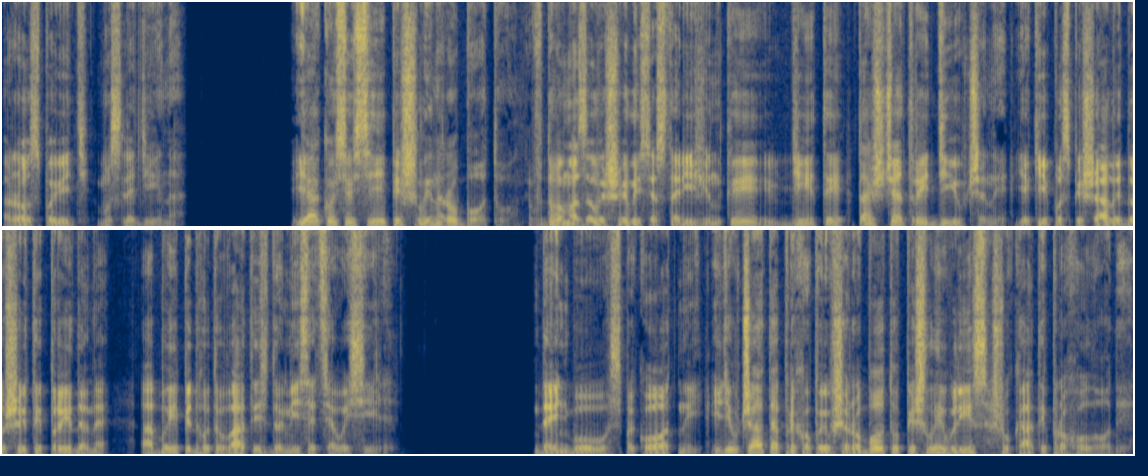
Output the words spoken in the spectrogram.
розповідь Муслядіна. Якось усі пішли на роботу. Вдома залишилися старі жінки, діти та ще три дівчини, які поспішали дошити придане, аби підготуватись до місяця весіль. День був спекотний, і дівчата, прихопивши роботу, пішли в ліс шукати прохолоди.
